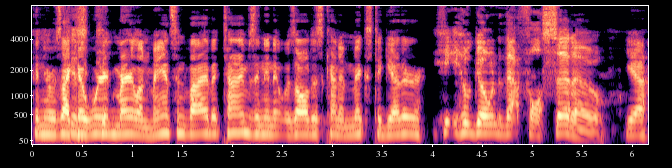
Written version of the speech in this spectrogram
then there was like a weird Marilyn Manson vibe at times, and then it was all just kind of mixed together. He, he'll go into that falsetto. Yeah,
